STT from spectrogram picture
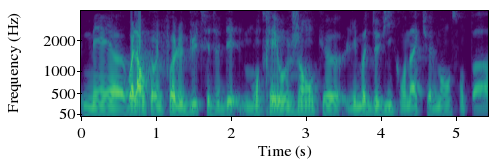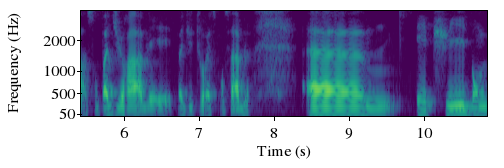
mais euh, voilà, encore une fois, le but c'est de montrer aux gens que les modes de vie qu'on a actuellement sont pas sont pas durables et pas du tout responsables. Euh, et puis bon,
